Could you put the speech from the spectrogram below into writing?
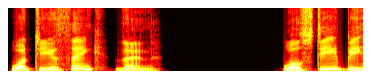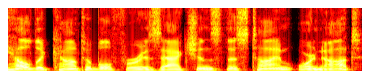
What do you think, then? Will Steve be held accountable for his actions this time or not?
